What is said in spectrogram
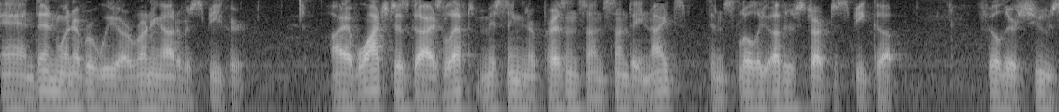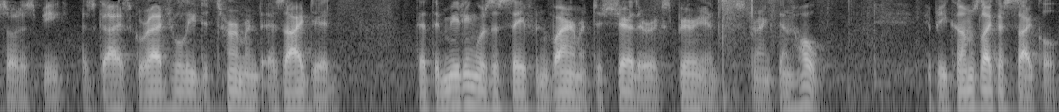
and then whenever we are running out of a speaker. I have watched as guys left missing their presence on Sunday nights, then slowly others start to speak up, fill their shoes, so to speak, as guys gradually determined, as I did, that the meeting was a safe environment to share their experience, strength, and hope. It becomes like a cycle.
